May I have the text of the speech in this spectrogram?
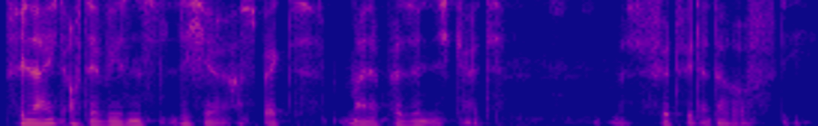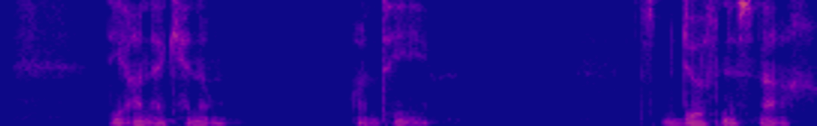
Vielleicht auch der wesentliche Aspekt meiner Persönlichkeit. Es führt wieder darauf, die, die Anerkennung und die, das Bedürfnis nach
